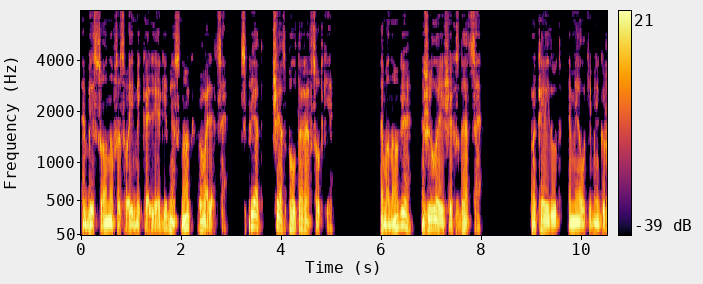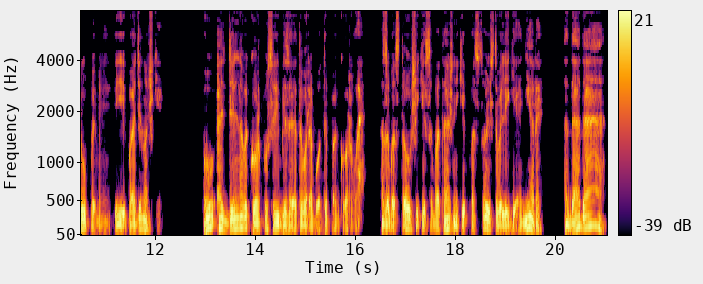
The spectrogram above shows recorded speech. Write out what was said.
Бессонов со своими коллегами с ног валятся. Спят час-полтора в сутки. Много желающих сдаться. Пока идут мелкими группами и поодиночке. У отдельного корпуса и без этого работы по горло. Забастовщики, саботажники, посольства, легионеры. Да-да,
